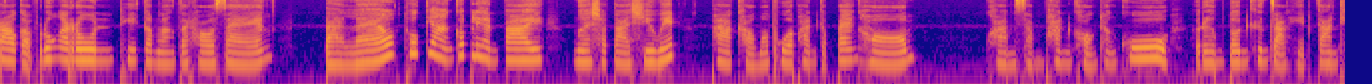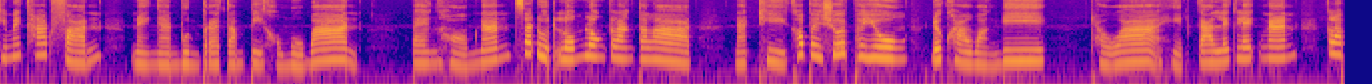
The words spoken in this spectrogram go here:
ราวกับรุ่งอรุณที่กำลังจะทอแสง แต่แล้วทุกอย่างก็เปลี่ยนไปเมื่อชะตาชีวิตพาเขามาพัวพันกับแป้งหอม ความสัมพันธ์ของทั้งคู่ เริ่มต้นขึ้นจากเหตุการณ์ที่ไม่คาดฝัน ในงานบุญประจำปีของหมู่บ้าน แป้งหอมนั้นสะดุดล้มลงกลางตลาด นัททีเข้าไปช่วยพยุงด้วยความหวังดีทว่าเหตุการณ์เล็กๆนั้น กลับ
